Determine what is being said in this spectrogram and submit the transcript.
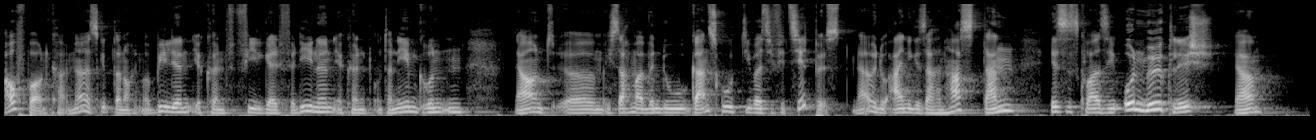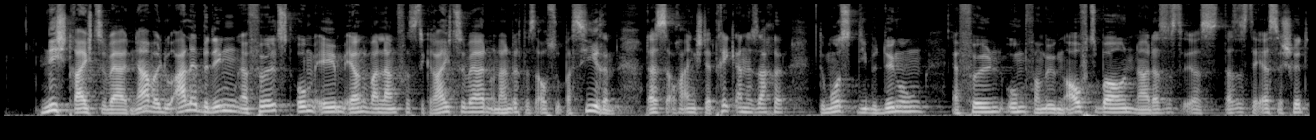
aufbauen kann. Ne? Es gibt dann auch Immobilien, ihr könnt viel Geld verdienen, ihr könnt Unternehmen gründen. Ja, und ähm, ich sag mal, wenn du ganz gut diversifiziert bist, ja, wenn du einige Sachen hast, dann ist es quasi unmöglich, ja, nicht reich zu werden, ja, weil du alle Bedingungen erfüllst, um eben irgendwann langfristig reich zu werden und dann wird das auch so passieren. Das ist auch eigentlich der Trick an der Sache. Du musst die Bedingungen erfüllen, um Vermögen aufzubauen. Na, das ist, das, das ist der erste Schritt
